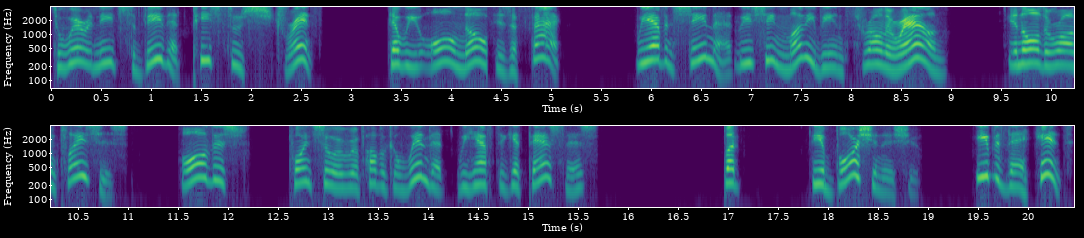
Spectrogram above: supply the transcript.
to where it needs to be, that peace through strength that we all know is a fact. We haven't seen that. We've seen money being thrown around in all the wrong places. All this points to a Republican win that we have to get past this. The abortion issue, even the hint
